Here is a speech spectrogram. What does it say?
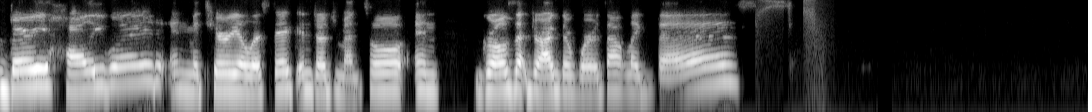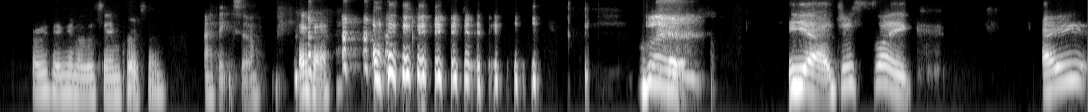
very Hollywood and materialistic and judgmental, and girls that drag their words out like this. Are we thinking of the same person? I think so. Okay. but yeah, just like I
